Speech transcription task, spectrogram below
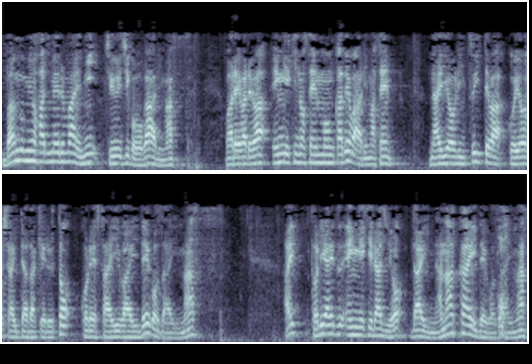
番組を始める前に注意事項があります。我々は演劇の専門家ではありません。内容についてはご容赦いただけると、これ幸いでございます。はい。とりあえず演劇ラジオ第7回でございま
